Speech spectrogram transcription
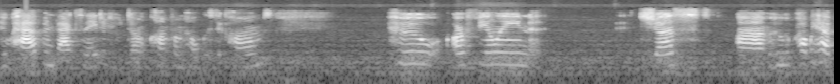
who have been vaccinated, who don't come from holistic homes, who are feeling just, um, who probably have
